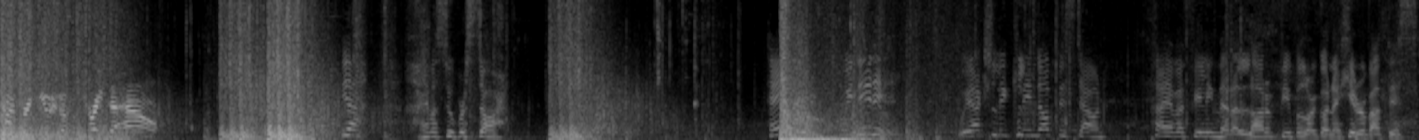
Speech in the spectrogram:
Time for you to go straight to hell! Yeah, I'm a superstar. Hey, we did it! We actually cleaned up this town. I have a feeling that a lot of people are gonna hear about this.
